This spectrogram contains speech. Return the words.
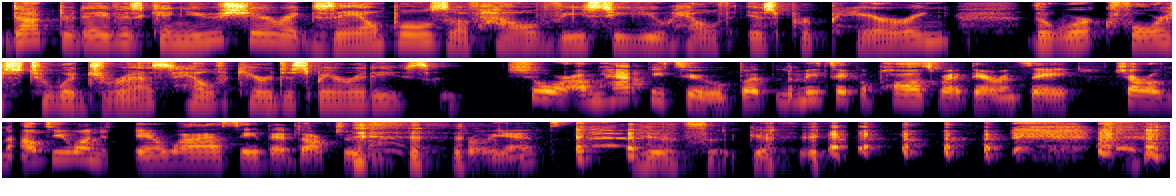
Dr. Davis, can you share examples of how VCU Health is preparing the workforce to address healthcare disparities? Sure, I'm happy to, but let me take a pause right there and say, Cheryl, now do you understand why I say that Dr. is brilliant? yes, okay.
